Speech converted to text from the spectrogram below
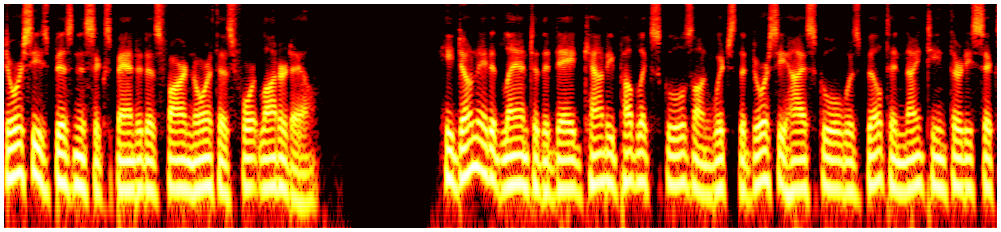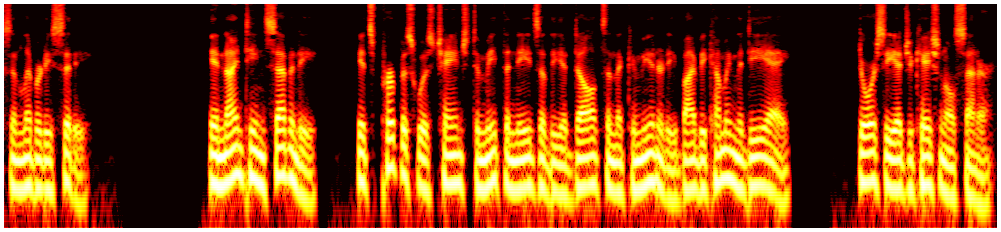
Dorsey's business expanded as far north as Fort Lauderdale. He donated land to the Dade County Public Schools on which the Dorsey High School was built in 1936 in Liberty City. In 1970, its purpose was changed to meet the needs of the adults in the community by becoming the D.A. Dorsey Educational Center.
